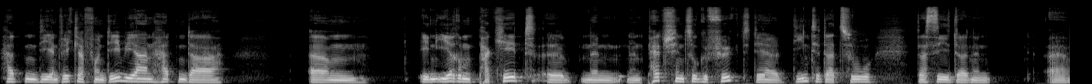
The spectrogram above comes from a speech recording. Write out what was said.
hatten die Entwickler von Debian hatten da ähm, in ihrem Paket äh, einen, einen Patch hinzugefügt, der diente dazu, dass sie dann, äh,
